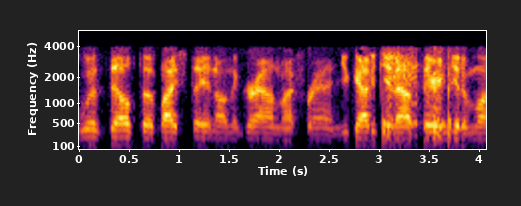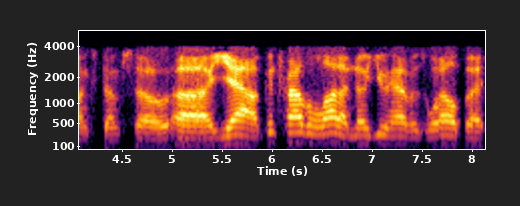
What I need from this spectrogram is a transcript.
with Delta by staying on the ground, my friend. You got to get out there and get amongst them. So, uh yeah, I've been traveling a lot. I know you have as well, but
